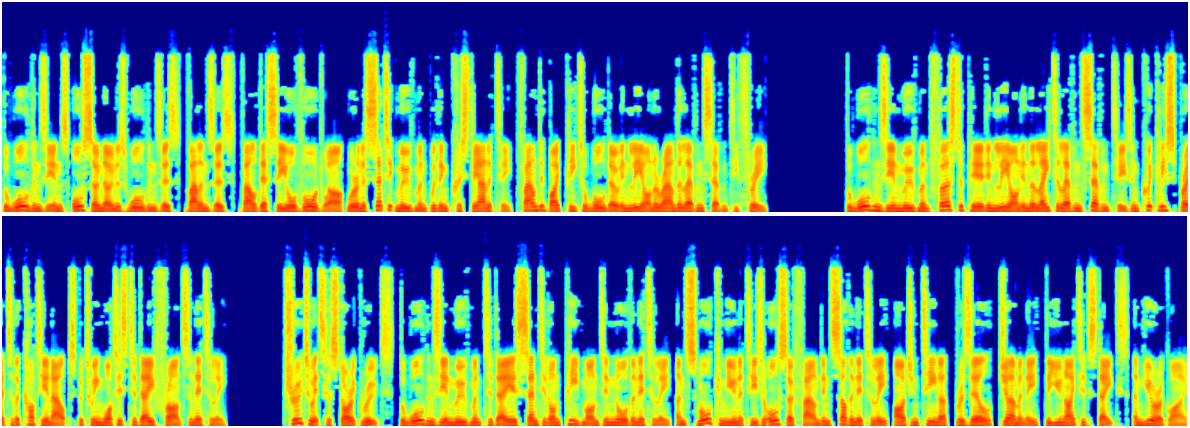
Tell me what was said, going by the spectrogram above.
The Waldensians also known as Waldenses, Vallenses, Valdesi or Vaudois were an ascetic movement within Christianity, founded by Peter Waldo in Lyon around 1173. The Waldensian movement first appeared in Lyon in the late 1170s and quickly spread to the Cottian Alps between what is today France and Italy. True to its historic roots, the Waldensian movement today is centered on Piedmont in northern Italy, and small communities are also found in southern Italy, Argentina, Brazil, Germany, the United States, and Uruguay.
